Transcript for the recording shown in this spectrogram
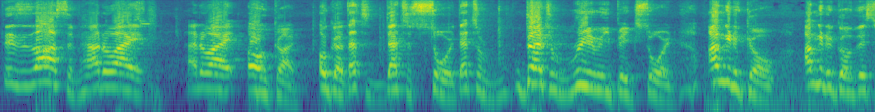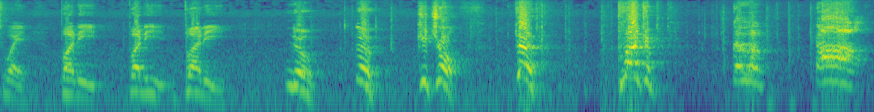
This is awesome. How do I? How do I? Oh god. Oh god. That's that's a sword. That's a that's a really big sword. I'm gonna go. I'm gonna go this way, buddy. Buddy. Buddy. No. No. Control. Ah.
